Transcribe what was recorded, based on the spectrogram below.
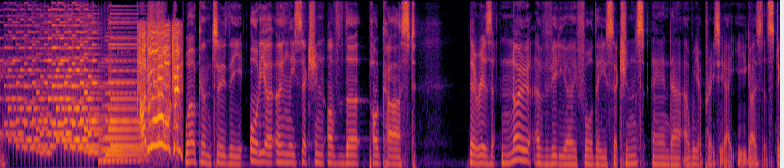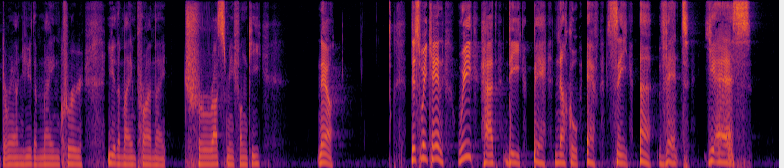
Welcome to the audio only section of the podcast. There is no video for these sections, and uh, we appreciate you guys that stick around. You, the main crew, you, the main primate. Trust me, Funky. Now, this weekend we had the Bare Knuckle FC event. Yes.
